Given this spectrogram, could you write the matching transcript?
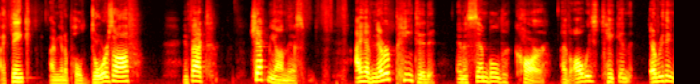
I think I'm going to pull doors off. In fact, check me on this. I have never painted an assembled car. I've always taken everything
